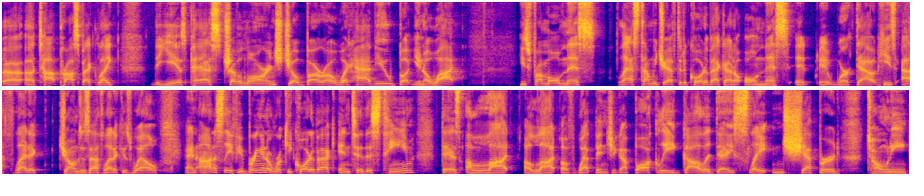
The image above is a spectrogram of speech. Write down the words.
a, a top prospect like the years past, Trevor Lawrence, Joe Burrow, what have you. But you know what? He's from Ole Miss. Last time we drafted a quarterback out of Ole Miss, it, it worked out. He's athletic. Jones is athletic as well. And honestly, if you're bringing a rookie quarterback into this team, there's a lot, a lot of weapons. You got Barkley, Golladay, Slayton, Shepard, Toney,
